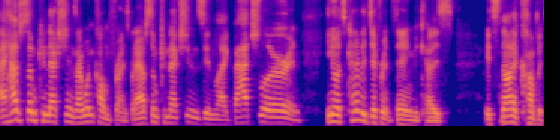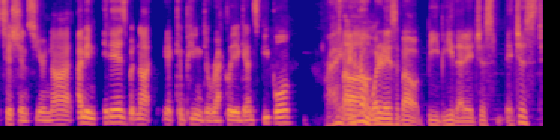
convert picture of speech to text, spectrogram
I have some connections. I wouldn't call them friends, but I have some connections in like Bachelor, and you know, it's kind of a different thing because it's not a competition. So you're not, I mean, it is, but not competing directly against people. Right. I don't know what it um about BB that it just, it just,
